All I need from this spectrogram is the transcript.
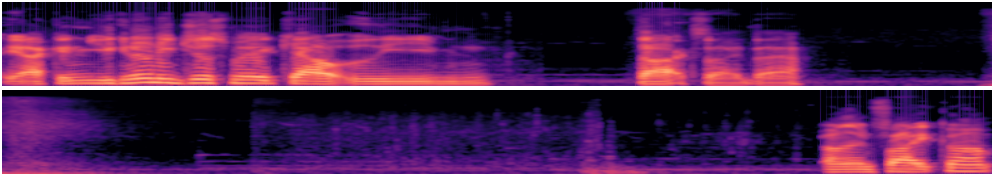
Yeah, I can. You can only just make out the dark side there. And then fight, come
